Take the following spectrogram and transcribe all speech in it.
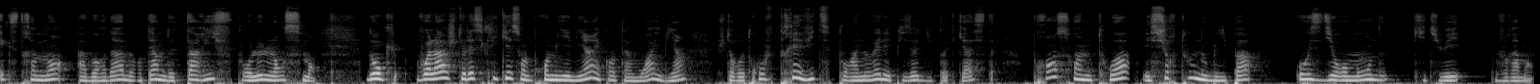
extrêmement abordable en termes de tarifs pour le lancement. Donc voilà, je te laisse cliquer sur le premier lien et quant à moi, eh bien, je te retrouve très vite pour un nouvel épisode du podcast. Prends soin de toi et surtout n'oublie pas, ose dire au monde qui tu es vraiment.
